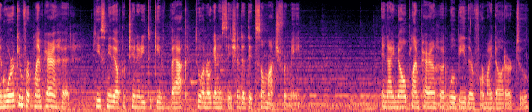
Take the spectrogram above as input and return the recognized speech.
And working for Planned Parenthood gives me the opportunity to give back to an organization that did so much for me. And I know Planned Parenthood will be there for my daughter too.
